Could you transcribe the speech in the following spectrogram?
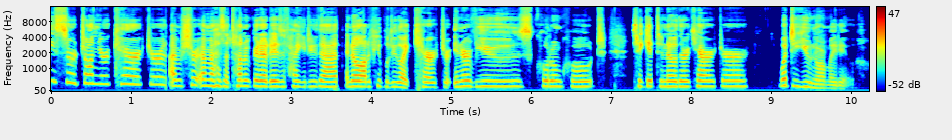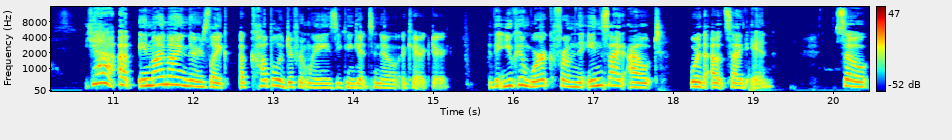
research on your character. I'm sure Emma has a ton of great ideas of how you do that. I know a lot of people do like character interviews, quote unquote, to get to know their character. What do you normally do? Yeah, uh, in my mind, there's like a couple of different ways you can get to know a character. That you can work from the inside out or the outside in. So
